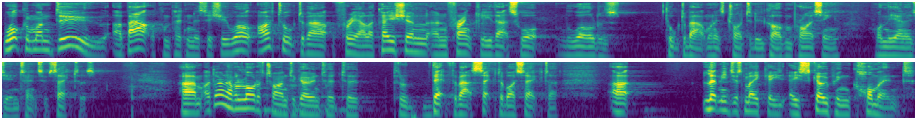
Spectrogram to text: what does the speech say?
what can one do about the competitiveness issue? Well, I've talked about free allocation, and frankly, that's what the world has talked about when it's tried to do carbon pricing on the energy-intensive sectors. Um, I don't have a lot of time to go into to, to depth about sector by sector. Uh, let me just make a, a scoping comment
